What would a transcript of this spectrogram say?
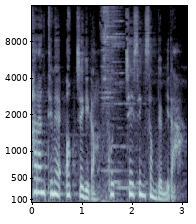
파랑팀의 억제기가 곧 재생성됩니다.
